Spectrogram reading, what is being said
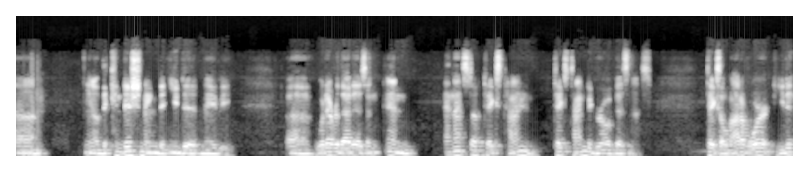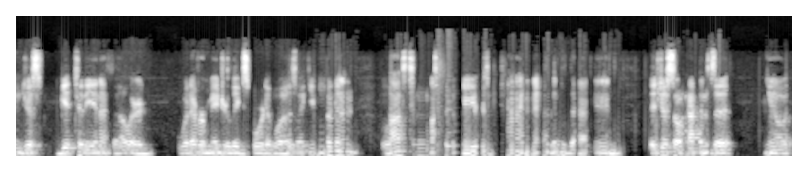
um, you know the conditioning that you did maybe, uh, whatever that is, and and and that stuff takes time. It takes time to grow a business takes a lot of work. You didn't just get to the NFL or whatever major league sport it was. Like you put in lots and lots of years of time and effort into that. And it just so happens that, you know,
